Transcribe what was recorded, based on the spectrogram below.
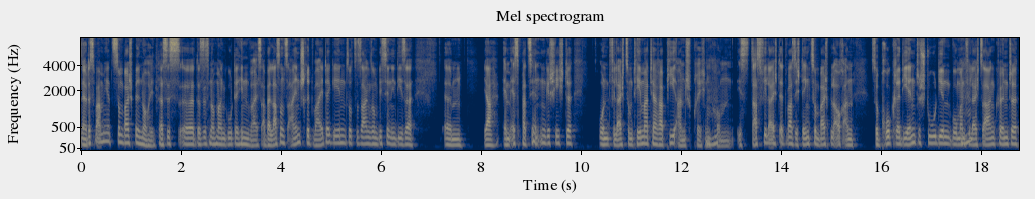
Ja, das war mir jetzt zum Beispiel neu. Das ist, äh, das ist nochmal ein guter Hinweis. Aber lass uns einen Schritt weitergehen, sozusagen so ein bisschen in dieser ähm, ja, MS-Patientengeschichte und vielleicht zum Thema Therapie ansprechen Mhm, kommen. Ist das vielleicht etwas? Ich denke zum Beispiel auch an so progrediente Studien, wo man mhm. vielleicht sagen könnte,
